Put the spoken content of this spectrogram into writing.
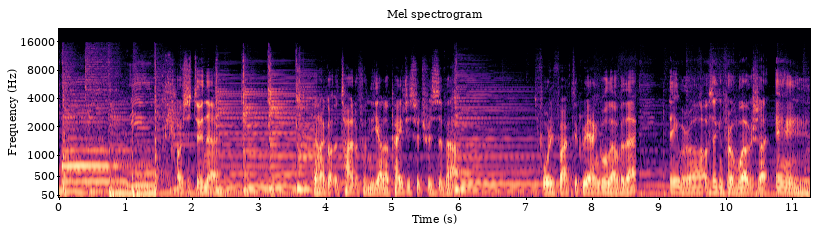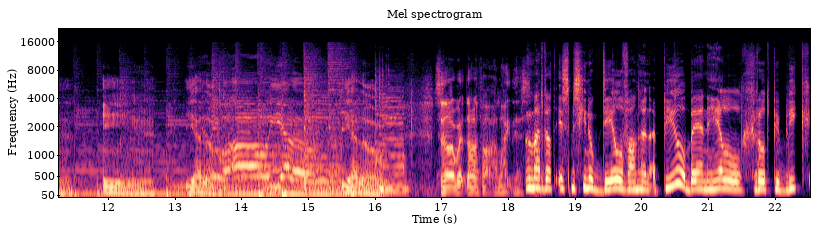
for you. I was just doing that. Then I got the title from the Yellow Pages, which was about 45 degree angle over there. They were all, I was looking for a word which was like, eh, eh, yellow, Oh, yellow. yellow. So then I went, then I thought, I like this. Maar dat is misschien ook deel van hun appeal bij een heel groot publiek,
